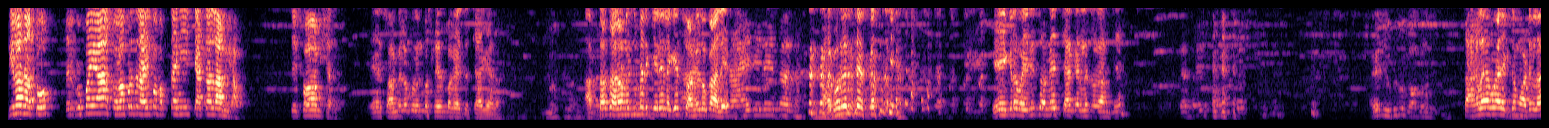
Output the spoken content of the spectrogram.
दिला जातो. तर कृपया सोलापूरच्या अय्यप्पा भक्तांनी त्याचा लाभ घ्यावा. जय स्वामी शरण. हे स्वामी लोक येऊन बसले आहेत बघा इथं चहा घ्यायला. आत्ताच अनाउन्समेंट केले लगेच स्वामी लोक आले. अगोदरच आहेत का तुम्ही? हे इकडे वहिनी स्वामी आहेत चहा करलेत बघा आमचे. चांगलं आहे बघा एकदम हॉटेलला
